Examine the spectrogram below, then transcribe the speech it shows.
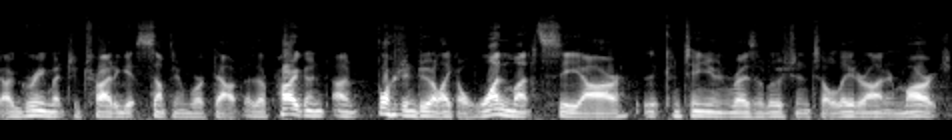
agreement to try to get something worked out. They're probably going to, unfortunately, do like a one-month CR, continuing resolution until later on in March.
